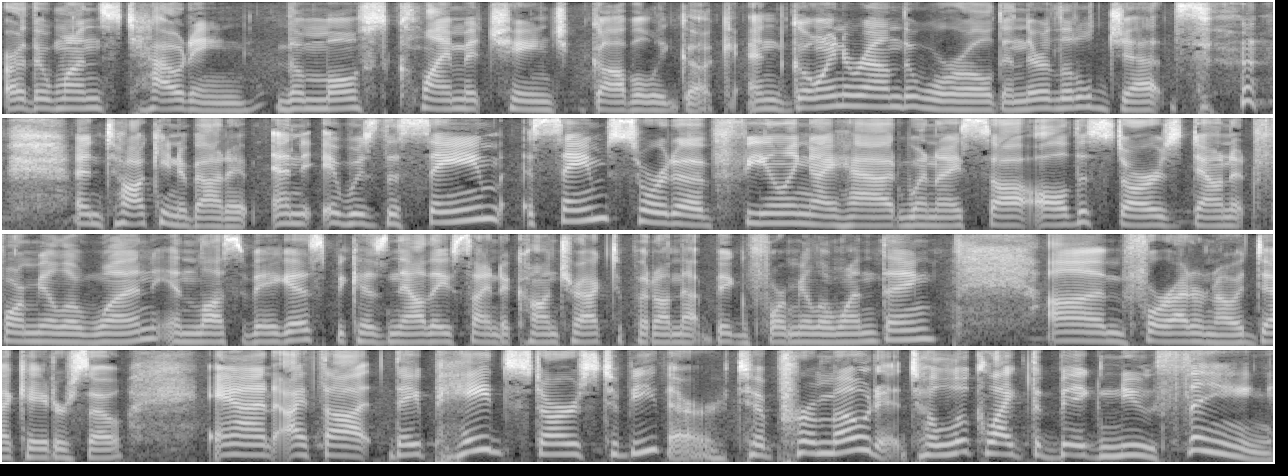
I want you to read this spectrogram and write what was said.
are the ones touting the most climate change gobbledygook and going around the world in their little jets and talking about it. And it was the same same sort of feeling I had when I saw all the stars down at Formula One in Las Vegas because now they've signed a contract to put on that big Formula One thing um, for I don't know a decade or so. And I thought they paid stars to be there there to promote it, to look like the big new thing.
